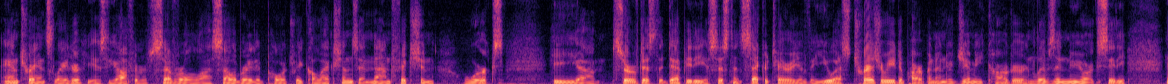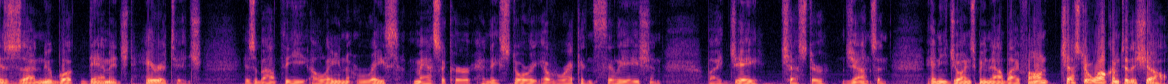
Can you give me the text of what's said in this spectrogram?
and translator. He is the author of several uh, celebrated poetry collections and nonfiction works. He uh, served as the Deputy Assistant Secretary of the U.S. Treasury Department under Jimmy Carter and lives in New York City. His uh, new book, Damaged Heritage, is about the Elaine Race Massacre and a Story of Reconciliation by J. Chester Johnson. And he joins me now by phone. Chester, welcome to the show.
